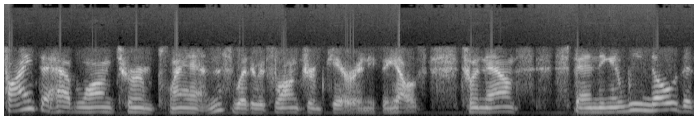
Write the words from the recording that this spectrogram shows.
fine to have long term plans, whether it's long term care or anything else, to announce spending. And we know that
